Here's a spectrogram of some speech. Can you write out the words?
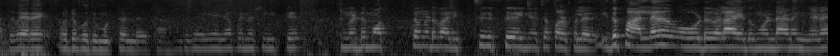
അതുവരെ ഒരു ബുദ്ധിമുട്ടുണ്ട് കേട്ടോ. അത് കഴിഞ്ഞ് കഴിഞ്ഞാൽ പിന്നെ ഷീറ്റ് ഇങ്ങോട്ട് മൊത്തം ഇങ്ങോട്ട് വലിച്ചു കിട്ട് കഴിഞ്ഞ് വെച്ചാൽ കുഴപ്പമില്ല ഇത് പല ഓടുകളായതും കൊണ്ടാണ് ഇങ്ങനെ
